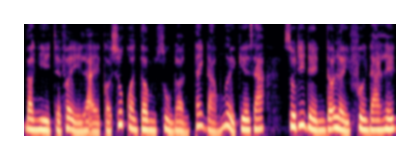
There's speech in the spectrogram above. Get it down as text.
Bàng Nhi thấy vậy lại có chút quan tâm dùng đòn tách đám người kia ra rồi đi đến đỡ lấy Phương Đan lên.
